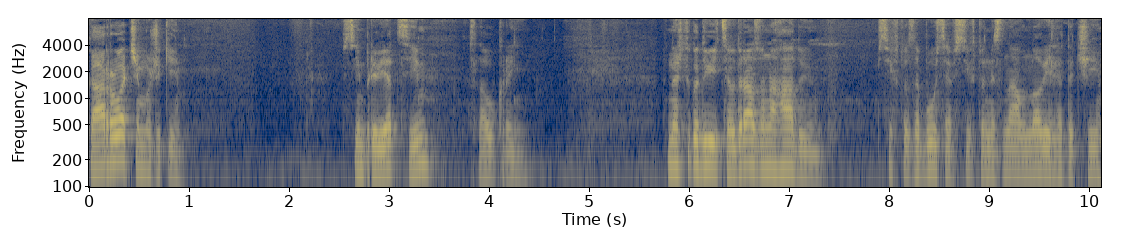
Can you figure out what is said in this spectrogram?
Коротше, мужики. Всім привіт, всім слава Україні. Значить, тако дивіться, одразу нагадую, всі, хто забувся, всі, хто не знав, нові глядачі.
